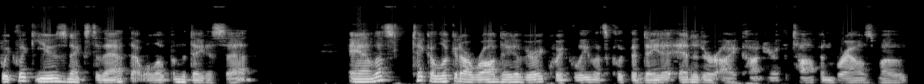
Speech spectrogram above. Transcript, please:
we click Use next to that, that will open the data set. And let's take a look at our raw data very quickly. Let's click the data editor icon here at the top in browse mode.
